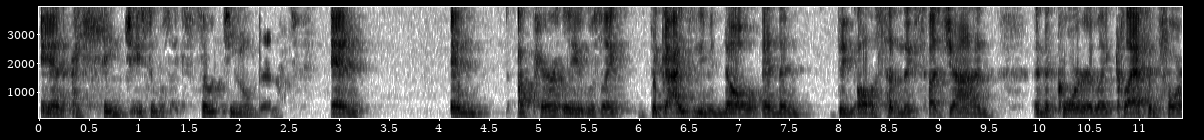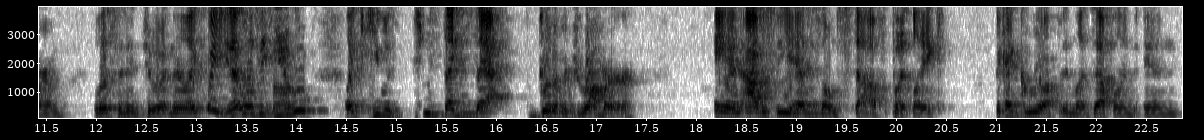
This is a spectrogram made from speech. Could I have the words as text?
And I think Jason was like 13. Oh, and and apparently it was like the guys didn't even know and then they all of a sudden they saw john in the corner like clapping for him listening to it and they're like wait that wasn't That's you like he was he's like that good of a drummer and obviously he has his own stuff but like the guy grew up in led zeppelin and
